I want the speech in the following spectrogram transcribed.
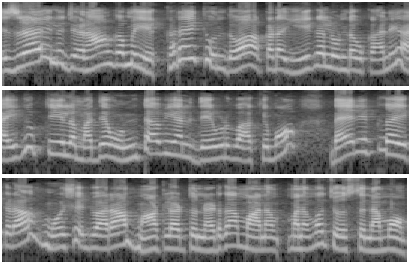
ఇజ్రాయిల్ జనాంగము ఎక్కడైతే ఉందో అక్కడ ఈగలు ఉండవు. కానీ ఐగుప్తీయుల మధ్య ఉంటవి అని దేవుడు వాక్యము డైరెక్ట్గా ఇక్కడ మోష ద్వారా మాట్లాడుతున్నట్టుగా మనం మనము చూస్తున్నాము.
